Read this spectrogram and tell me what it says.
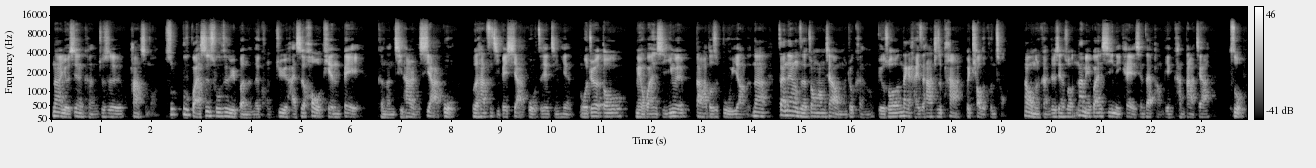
那有些人可能就是怕什么？是不管是出自于本能的恐惧，还是后天被。可能其他人吓过，或者他自己被吓过，这些经验，我觉得都没有关系，因为大家都是不一样的。那在那样子的状况下，我们就可能，比如说那个孩子他就是怕会跳的昆虫，那我们可能就先说，那没关系，你可以先在旁边看大家做。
